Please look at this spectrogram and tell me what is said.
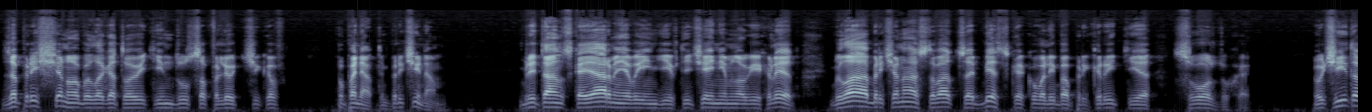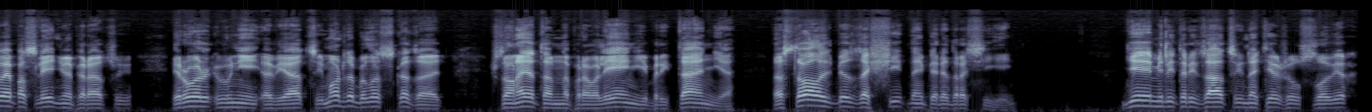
запрещено было готовить индусов-летчиков по понятным причинам. Британская армия в Индии в течение многих лет была обречена оставаться без какого-либо прикрытия с воздуха. Учитывая последнюю операцию и роль в ней авиации, можно было сказать, что на этом направлении Британия оставалась беззащитной перед Россией. Демилитаризации на тех же условиях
